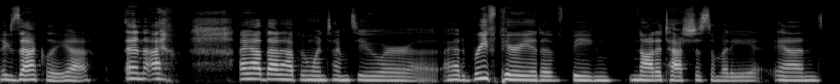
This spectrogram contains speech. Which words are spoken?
Exactly. Yeah. And I, I had that happen one time too, where uh, I had a brief period of being not attached to somebody, and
